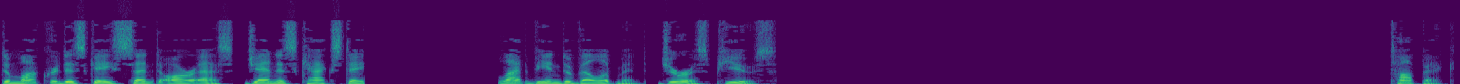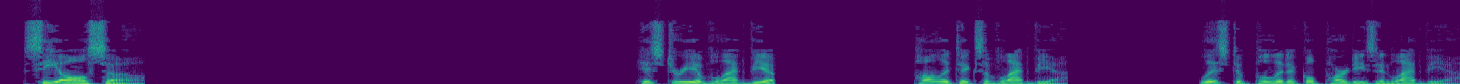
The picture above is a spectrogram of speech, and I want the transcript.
Demokratiske Cent RS, Janis Čakste Latvian Development, Juris Puce See also. History of Latvia. Politics of Latvia. List of political parties in Latvia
